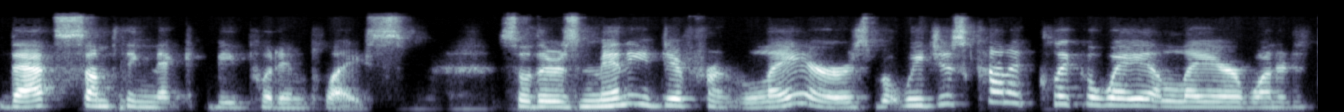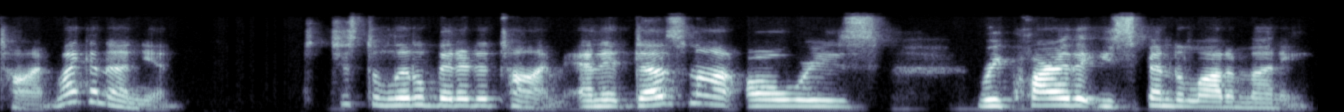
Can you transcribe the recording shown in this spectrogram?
That's something that can be put in place. So there's many different layers but we just kind of click away a layer one at a time like an onion just a little bit at a time. And it does not always require that you spend a lot of money.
